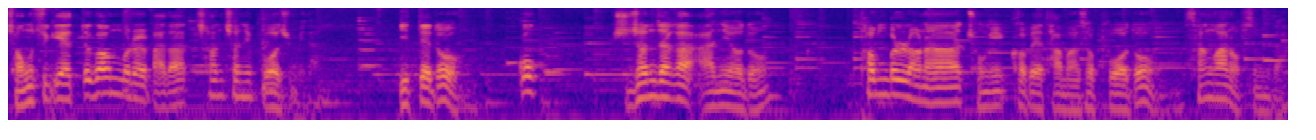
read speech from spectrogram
정수기에 뜨거운 물을 받아 천천히 부어줍니다. 이때도 꼭 주전자가 아니어도 텀블러나 종이컵에 담아서 부어도 상관없습니다.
